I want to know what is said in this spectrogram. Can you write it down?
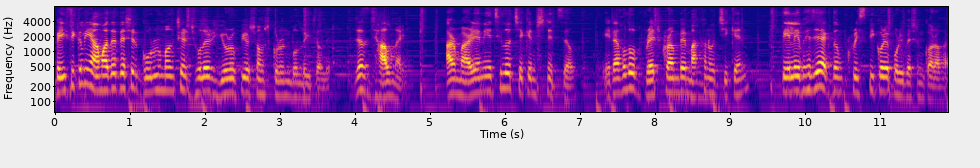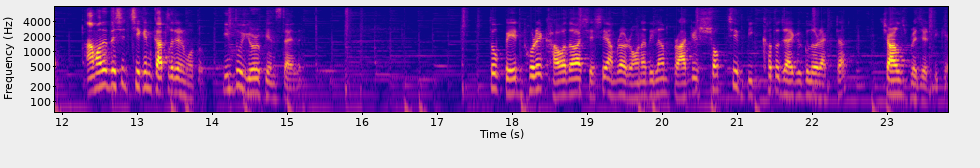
বেসিক্যালি আমাদের দেশের গরুর মাংসের ঝোলের ইউরোপীয় সংস্করণ বললেই চলে। জাস্ট ঝাল নাই। আর মারিয়া নিয়েছিল চিকেন স্নিটসেল এটা হলো ব্রেড ক্রাম্বে মাখানো চিকেন তেলে ভেজে একদম ক্রিস্পি করে পরিবেশন করা হয়। আমাদের দেশের চিকেন কাটলেটের মতো, কিন্তু ইউরোপিয়ান স্টাইলে তো পেট ভরে খাওয়া দাওয়া শেষে আমরা রওনা দিলাম প্রাগের সবচেয়ে বিখ্যাত জায়গাগুলোর একটা চার্লস ব্রিজের দিকে।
